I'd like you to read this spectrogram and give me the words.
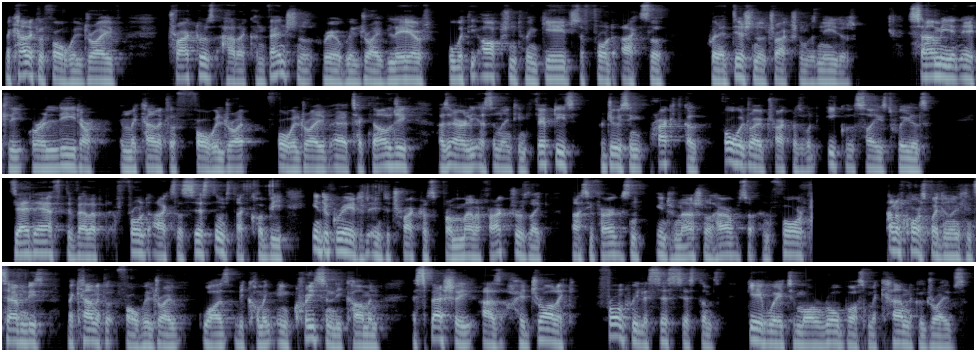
Mechanical four-wheel drive Tractors had a conventional rear-wheel drive layout, but with the option to engage the front axle when additional traction was needed. SAME in Italy were a leader in mechanical four-wheel drive, four-wheel drive uh, technology as early as the 1950s, producing practical four-wheel drive tractors with equal-sized wheels. ZF developed front axle systems that could be integrated into tractors from manufacturers like Massey Ferguson, International Harvester, and Ford. And of course, by the 1970s, mechanical four wheel drive was becoming increasingly common, especially as hydraulic front wheel assist systems gave way to more robust mechanical drives.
